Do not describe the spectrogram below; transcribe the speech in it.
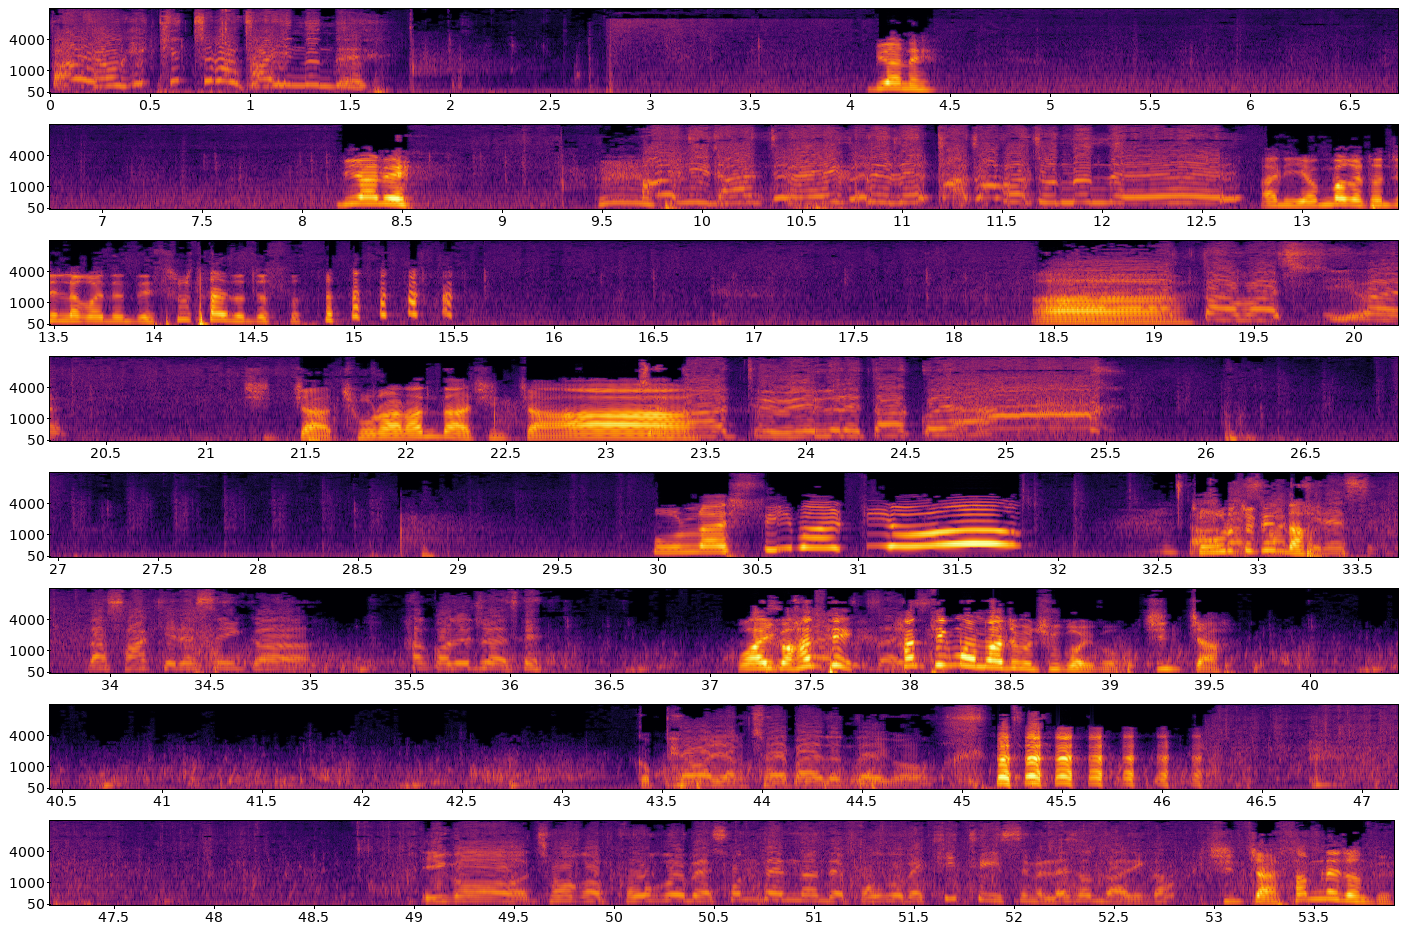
나 여기 키트랑 다 있는데. 미안해 미안해 아니 나한테 왜 그래 내 다 잡아줬는데. 아니 연막을 던지려고 했는데 수탄을 던졌어 아. 진짜 조랄한다 진짜 아 나한테 왜 그래 따거야. 몰라 씨발 뛰어 저 오른쪽 뛴다 나 4킬 했으니까 한 건 해줘야 돼. 와 이거 한틱한 틱만 맞으면 죽어 이거 진짜 그 폐활량 잘 봐야 된다 이거. 이거 저거 보급에 손 댔는데 보급에 키트 있으면 레전드 아닌가? 진짜 쌈레전드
